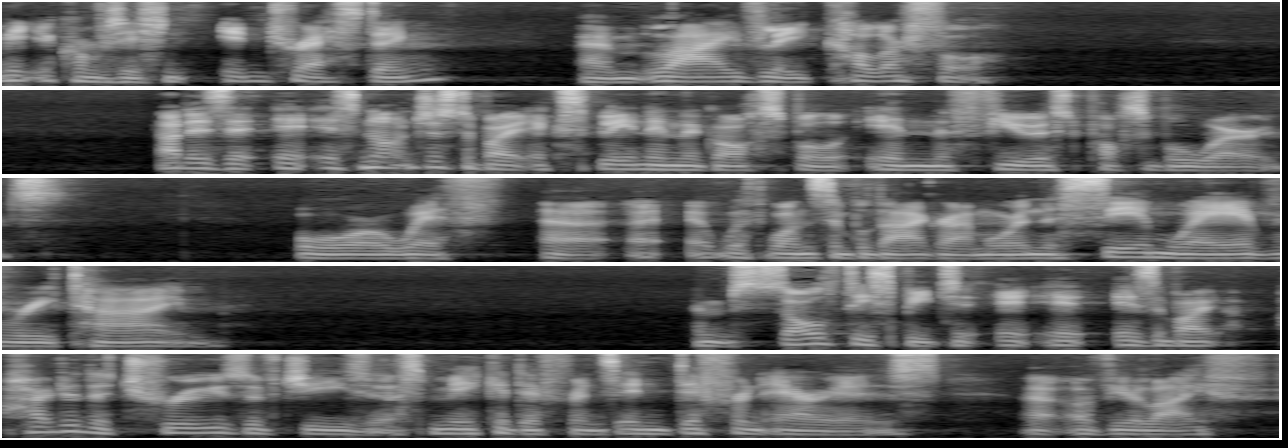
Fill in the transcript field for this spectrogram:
make your conversation interesting, um, lively, colourful. That is, it, it's not just about explaining the gospel in the fewest possible words or with, uh, uh, with one simple diagram or in the same way every time. Um, salty speech is about how do the truths of Jesus make a difference in different areas uh, of your life.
